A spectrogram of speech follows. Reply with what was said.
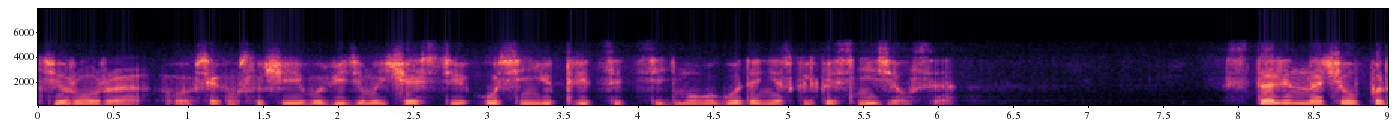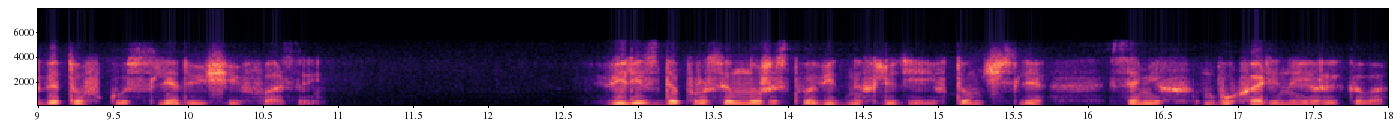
террора, во всяком случае его видимой части, осенью 1937 года несколько снизился, Сталин начал подготовку следующей фазы. Велись допросы множества видных людей, в том числе самих Бухарина и Рыкова,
